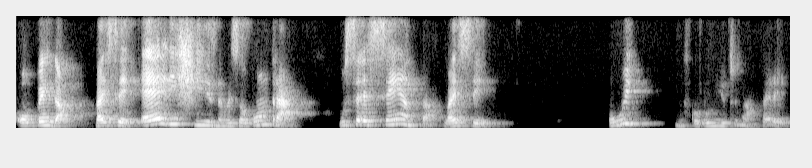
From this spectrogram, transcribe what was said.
ou perdão, vai ser LX, não vai ser o contrário. O 60 vai ser. Ui, não ficou bonito, não, peraí.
